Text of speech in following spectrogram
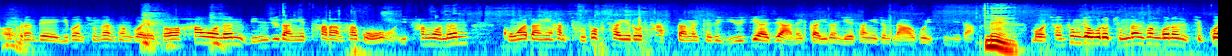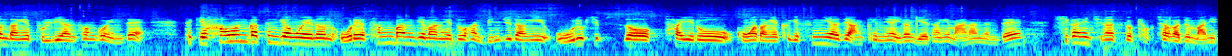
어, 네. 그런데 이번 중간 선거에서 하원은 민주당이 탈환하고 이 상원은 공화당이 한 두 석 차이로 다수당을 계속 유지하지 않을까 이런 예상이 좀 나오고 있습니다. 네. 뭐 전통적으로 중간 선거는 집권당에 불리한 선거인데 특히 하원 같은 경우에는 올해 상반기만 해도 한 민주당이 5, 60석 차이로 공화당에 크게 승리하지 않겠냐 이런 예상이 많았는데 시간이 지날수록 격차가 좀 많이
